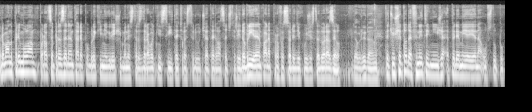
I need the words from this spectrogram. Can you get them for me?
Roman Primula, poradce prezidenta republiky, někdejší minister zdravotnictví, teď ve studiu ČT24. Dobrý den, pane profesore, děkuji, že jste dorazil. Dobrý den. Teď už je to definitivní pozitivní, že epidemie je na ústupu?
